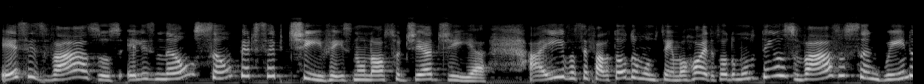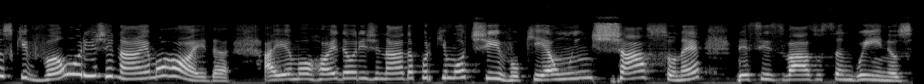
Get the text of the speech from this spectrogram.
Esses vasos, eles não são perceptíveis no nosso dia a dia. Aí você fala, todo mundo tem hemorroida? Todo mundo tem os vasos sanguíneos que vão originar a hemorroida. A hemorroida é originada por que motivo? Que é um inchaço, né, desses vasos sanguíneos.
